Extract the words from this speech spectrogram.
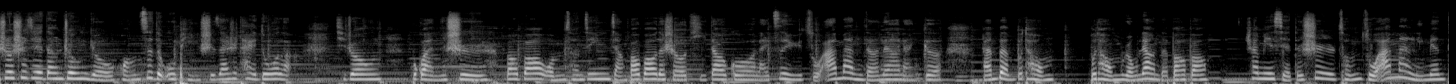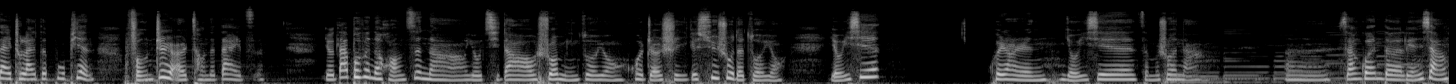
兽世界当中有黄字的物品实在是太多了，其中不管是包包，我们曾经讲包包的时候提到过，来自于祖阿曼的那样两个版本不同、不同容量的包包，上面写的是从祖阿曼里面带出来的布片缝制而成的袋子，有大部分的黄字呢有起到说明作用或者是一个叙述的作用，有一些会让人有一些怎么说呢？嗯，相关的联想。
